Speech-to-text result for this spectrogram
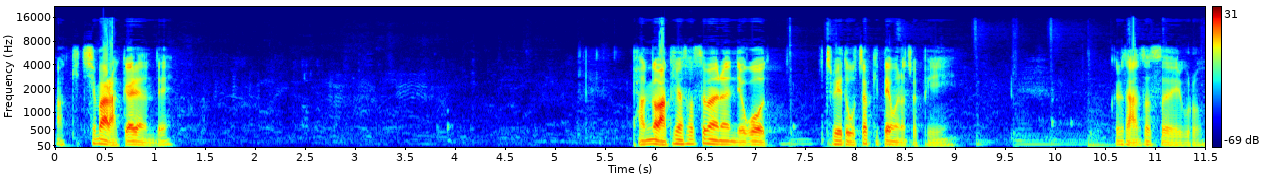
아 기치말 아껴야 되는데. 방금 아키샤 썼으면은 요거 집에도 못 잡기 때문에 어차피 그래서 안 썼어요 일부러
